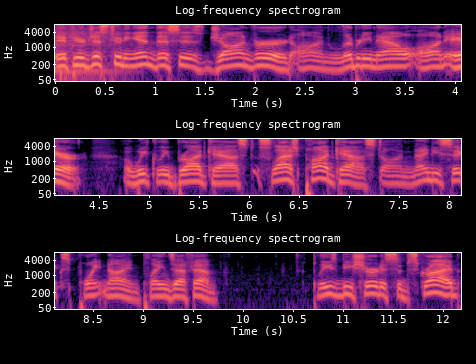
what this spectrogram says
If you're just tuning in, this is John Verd on Liberty Now on Air, a weekly broadcast slash podcast on 96.9 Plains FM. Please be sure to subscribe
